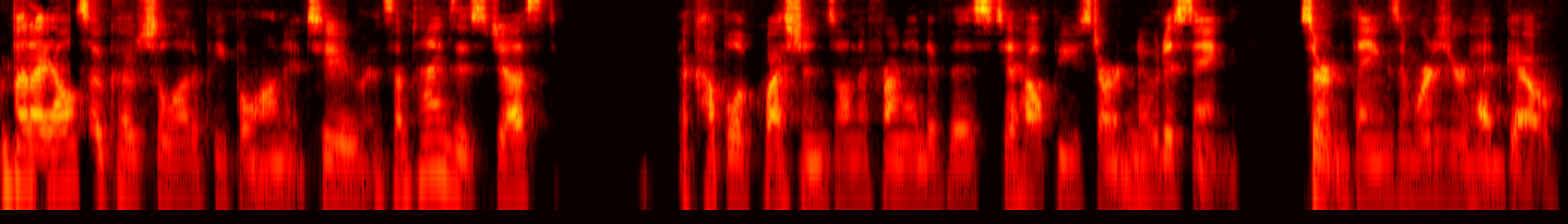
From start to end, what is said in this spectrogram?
but I also coached a lot of people on it too. And sometimes it's just a couple of questions on the front end of this to help you start noticing certain things and where does your head go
